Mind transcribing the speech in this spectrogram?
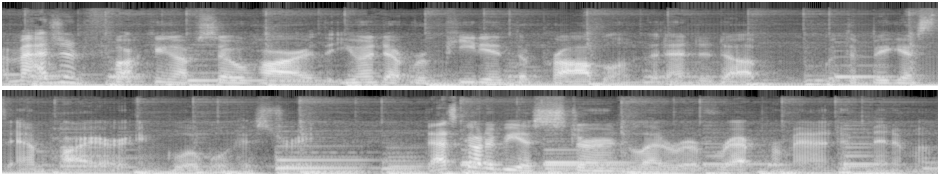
Imagine fucking up so hard that you end up repeating the problem that ended up with the biggest empire in global history. That's gotta be a stern letter of reprimand at minimum.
